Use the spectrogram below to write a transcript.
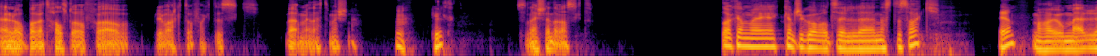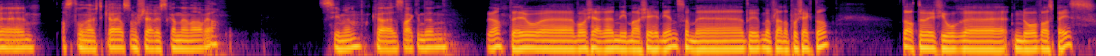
eller bare et halvt år fra å bli valgt å faktisk være med i dette missionet. Kult. Så det skjedde raskt. Da kan vi kanskje gå over til eh, neste sak. Ja. Vi har jo mer eh, astronautgreier som skjer i Skandinavia. Simen, hva er saken din? Ja, det er jo eh, vår kjære Nima Shehinyan som eh, driver med flere prosjekter. Startet jo i fjor eh, Nova Space,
